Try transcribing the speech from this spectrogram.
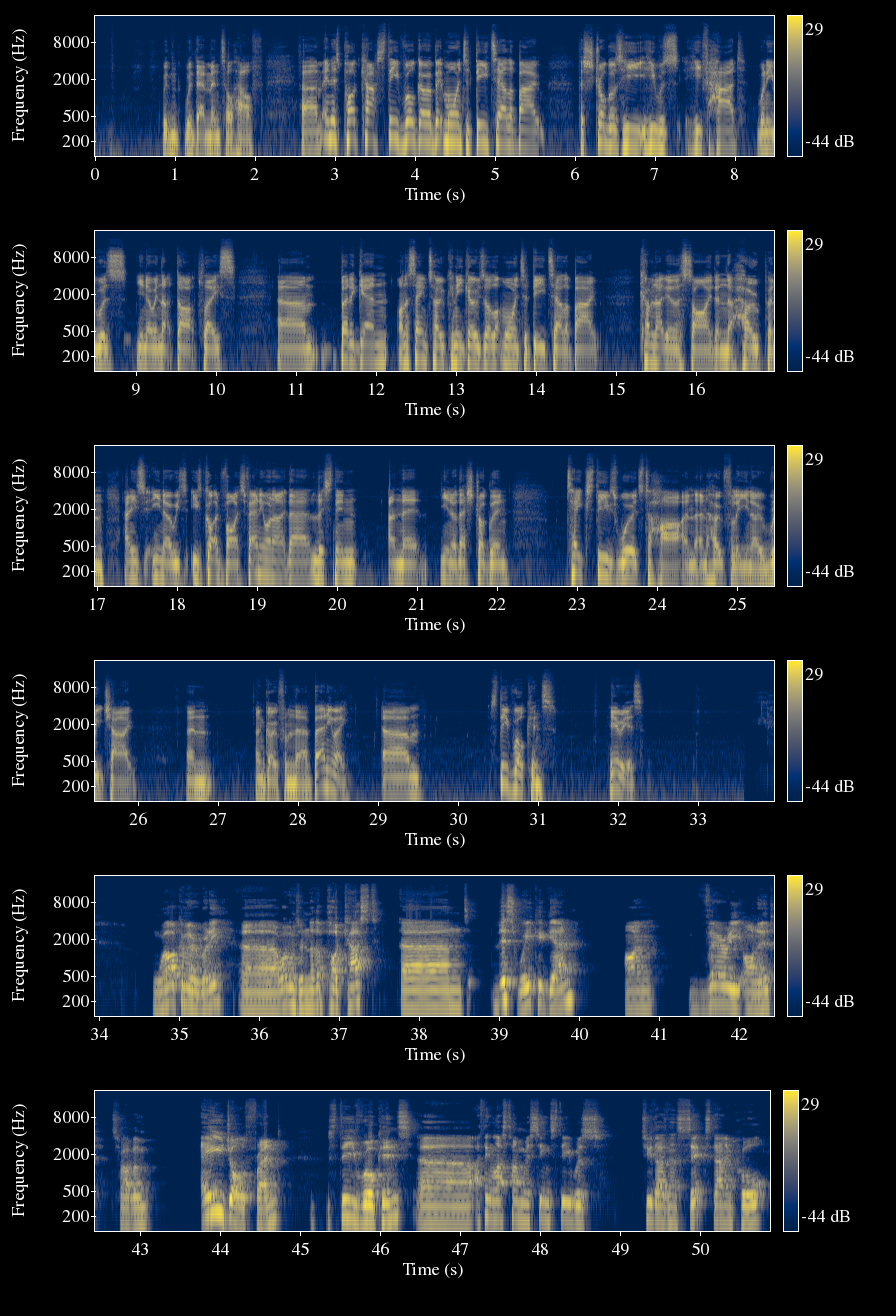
with with their mental health. Um, in this podcast, Steve will go a bit more into detail about the struggles he he was he had when he was you know in that dark place. Um, but again, on the same token, he goes a lot more into detail about coming out the other side and the hope and and he's you know he's he's got advice for anyone out there listening and they're you know they're struggling. Take Steve's words to heart and, and hopefully you know reach out and and go from there. But anyway, um, Steve Wilkins, here he is. Welcome, everybody. Uh, welcome to another podcast. And this week, again, I'm very honoured to have an age old friend, Steve Wilkins. Uh, I think the last time we've seen Steve was 2006 down in Poole.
